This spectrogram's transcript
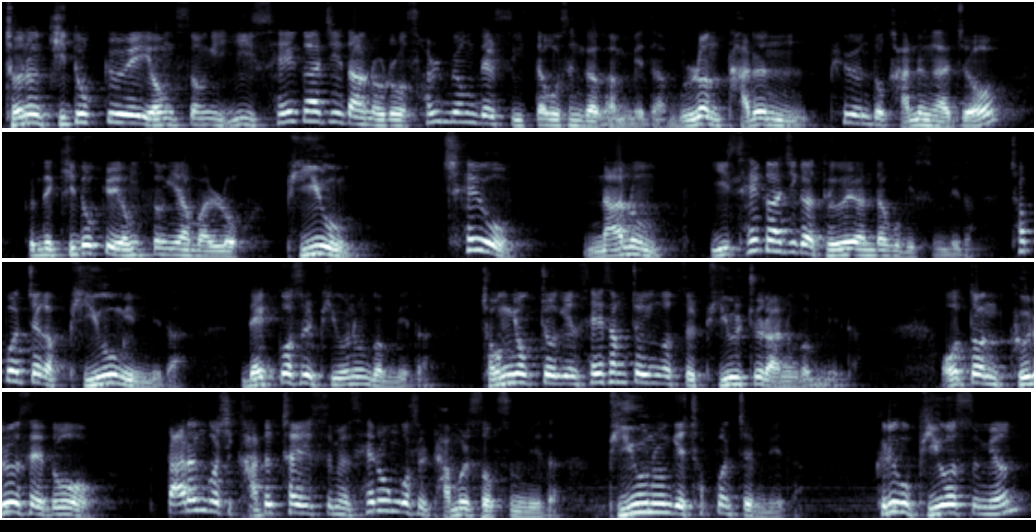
저는 기독교의 영성이 이 세 가지 단어로 설명될 수 있다고 생각합니다. 물론 다른 표현도 가능하죠. 근데 기독교 영성이야말로 비움, 채움, 나눔 이 세 가지가 되어야 한다고 믿습니다. 첫 번째가 비움입니다. 내 것을 비우는 겁니다. 정욕적인 세상적인 것을 비울 줄 아는 겁니다. 어떤 그릇에도 다른 것이 가득 차 있으면 새로운 것을 담을 수 없습니다. 비우는 게 첫 번째입니다. 그리고 비웠으면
